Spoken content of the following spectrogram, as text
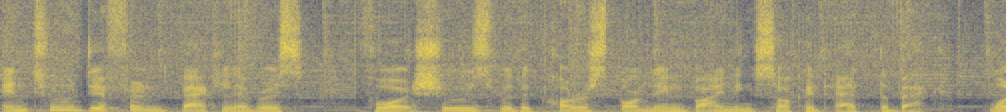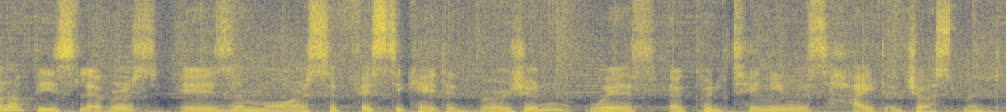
and two different back levers for shoes with a corresponding binding socket at the back. One of these levers is a more sophisticated version with a continuous height adjustment.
